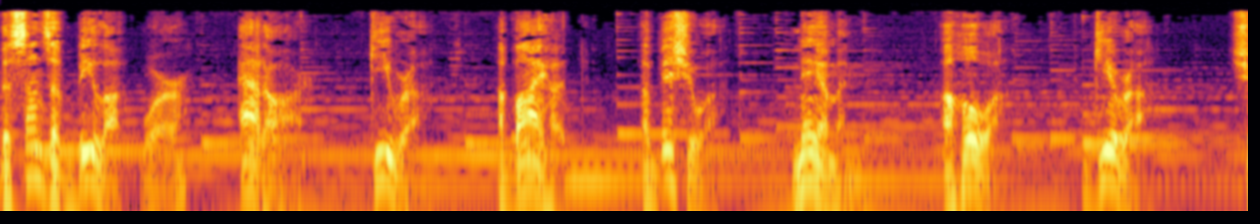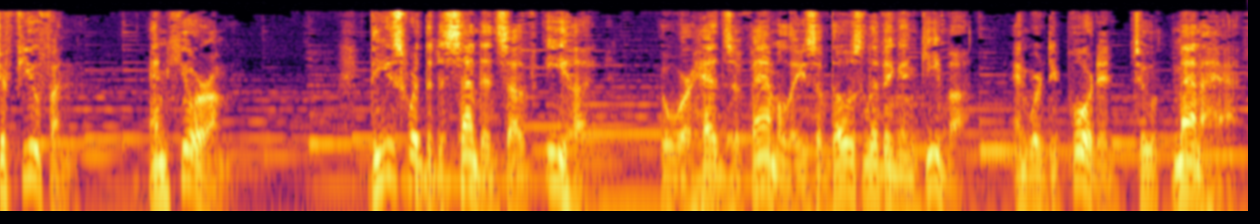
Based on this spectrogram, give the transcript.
The sons of Bela were Addar, Gera, Abihud, Abishua, Naaman, Ahoah, Gera, Shephuphan, and Huram. These were the descendants of Ehud, who were heads of families of those living in Geba and were deported to Manahath.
